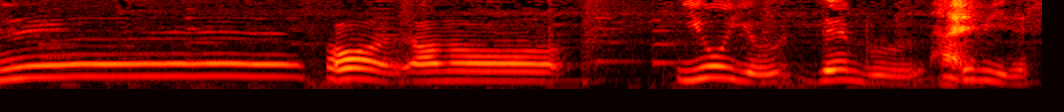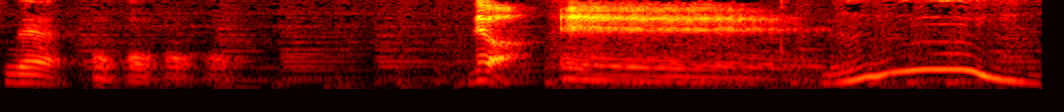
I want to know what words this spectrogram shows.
えああのいよいよ全部はい。ヘビーですね、ほうほうほうほう。ではえうーん。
